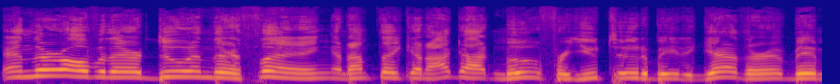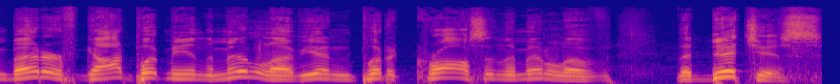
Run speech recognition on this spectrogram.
and they're over there doing their thing and i'm thinking i got moved for you two to be together it'd been better if god put me in the middle of you and put a cross in the middle of the ditches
